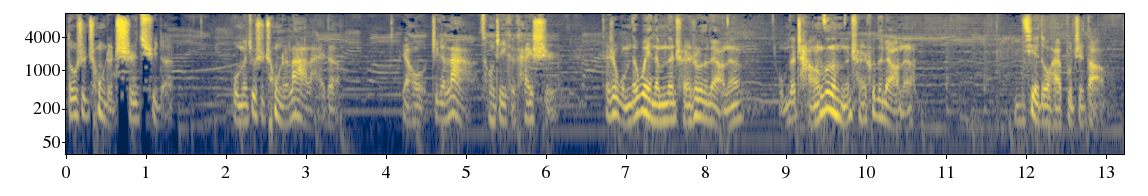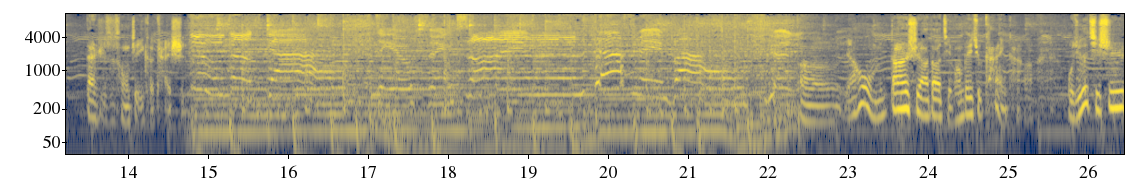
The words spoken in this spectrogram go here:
都是冲着吃去的，我们就是冲着辣来的。然后这个辣从这一刻开始，但是我们的胃能不能承受得了呢？我们的肠子能不能承受得了呢？一切都还不知道，但是是从这一刻开始的。然后我们当然是要到解放碑去看一看啊！我觉得其实，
